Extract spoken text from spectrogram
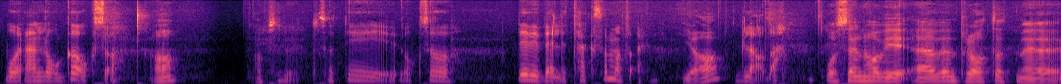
våran logga också. ja absolut. Så det är ju också, det är vi väldigt tacksamma för. Ja, Glada. och sen har vi även pratat med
